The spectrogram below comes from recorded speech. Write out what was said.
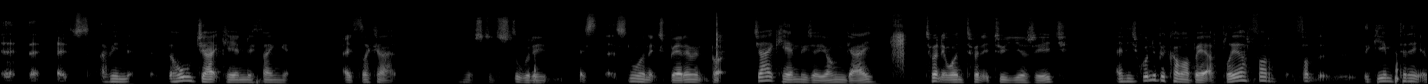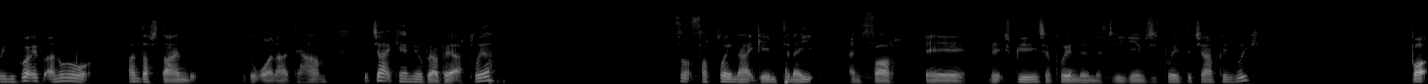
it, it- it's. I mean, the whole Jack Henry thing. It's like a. I know it's still going to. It's it's not an experiment, but Jack Henry's a young guy, 21, 22 years age, and he's going to become a better player for for the, the game tonight. I mean, you've got to. I know, understand that we don't want that to happen, but Jack Henry will be a better player for for playing that game tonight and for uh, the experience of playing in the three games he's played the Champions League. But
